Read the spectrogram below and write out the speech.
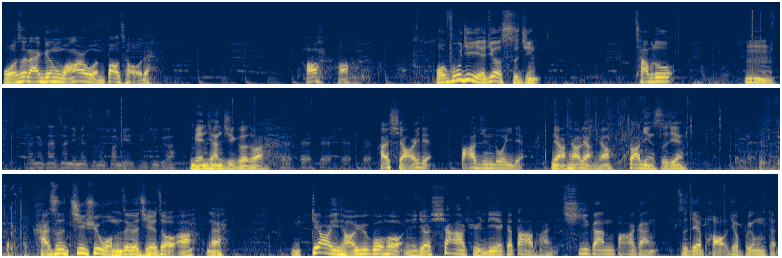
我是来跟王二稳报仇的。好好，我估计也就十斤，差不多。嗯，这个在这里面只能算勉强及格。勉强及格是吧？还小一点，八斤多一点，两条两条，抓紧时间。还是继续我们这个节奏啊！来，钓一条鱼过后，你就下去捏个大团，七竿八竿，直接抛就不用等，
